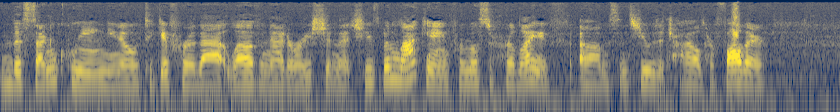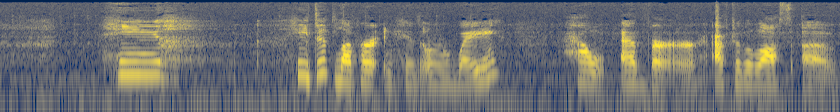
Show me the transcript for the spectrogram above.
the sun queen, you know, to give her that love and adoration that she's been lacking for most of her life um, since she was a child. Her father, he he did love her in his own way. However, after the loss of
